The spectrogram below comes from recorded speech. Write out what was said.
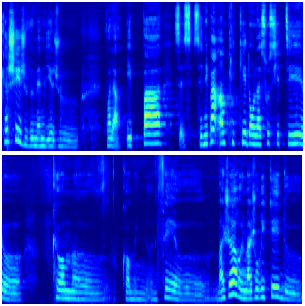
caché, je veux même dire. Voilà. Et pas, ce n'est pas impliqué dans la société euh, comme, euh, comme une, fait euh, majeur, une majorité de,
